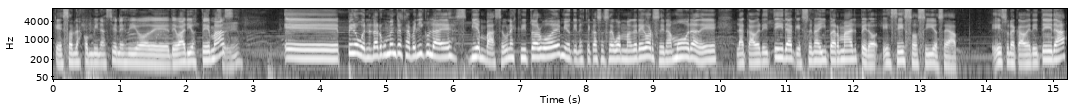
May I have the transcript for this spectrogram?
que son las combinaciones, digo, de, de varios temas. Sí. Eh, pero bueno, el argumento de esta película es bien base. Un escritor bohemio, que en este caso es Ewan McGregor, se enamora de la cabretera, que suena hiper mal, pero es eso, sí, o sea, es una cabretera,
